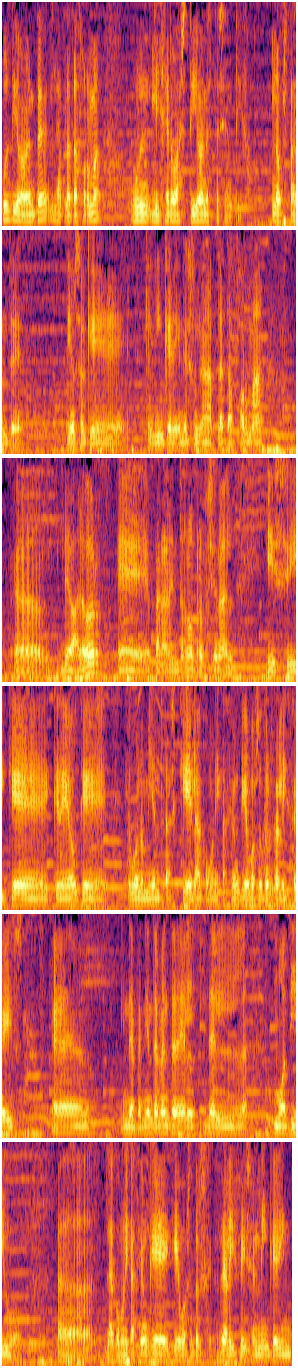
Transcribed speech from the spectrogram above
últimamente la plataforma un ligero hastío en este sentido. No obstante pienso que, que LinkedIn es una plataforma eh, de valor eh, para el entorno profesional y sí que creo que, bueno, mientras que la comunicación que vosotros realicéis, eh, independientemente del, motivo, la comunicación que, vosotros realicéis en LinkedIn,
